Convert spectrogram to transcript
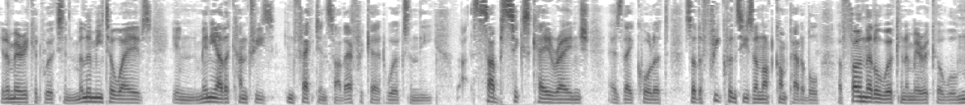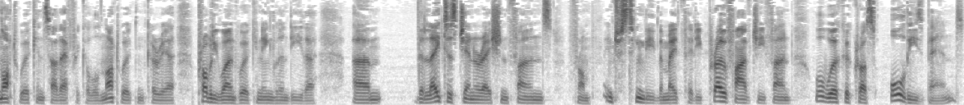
In America, it works in millimeter waves. In many other countries, in fact, in South Africa, it works in the sub 6K range, as they call it. So the frequencies are not compatible. A phone that'll work in America will not work in South Africa, will not work in Korea, probably won't work in England either. Um, the latest generation phones from, interestingly, the Mate 30 Pro 5G phone will work across all these bands.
